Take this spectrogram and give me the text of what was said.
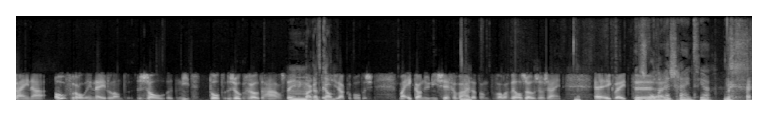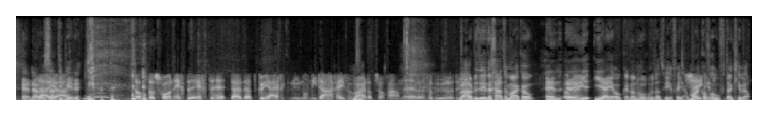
bijna overal in Nederland zal het niet tot zulke grote hagelstenen maar komen het kan. kapot is. Maar ik kan nu niet zeggen waar dat dan toevallig wel zo zou zijn. Uh, ik weet, uh, Zwolle, hè, schijnt, ja. nou, dan nou, staat hij binnen. dat, dat is gewoon echt, echt dat, dat kun je eigenlijk nu nog niet aangeven waar dat zou gaan uh, gebeuren. Dus. We houden het in de gaten, Marco. En okay. jij ook, en dan horen we dat weer van jou. Zeker. Marco Verhoef, dankjewel.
